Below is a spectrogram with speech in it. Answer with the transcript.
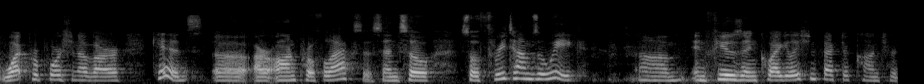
What proportion of our kids uh, are on prophylaxis? And so, so three times a week, um, infusing coagulation factor contra-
